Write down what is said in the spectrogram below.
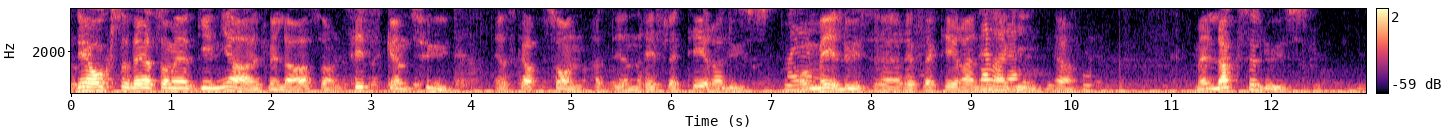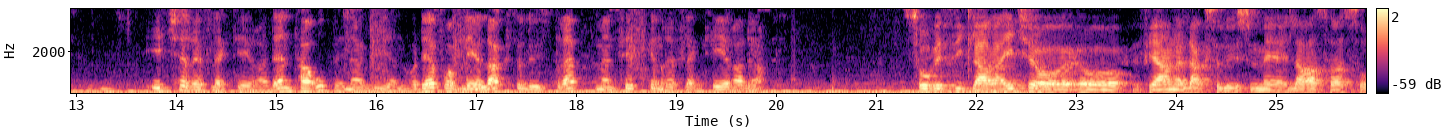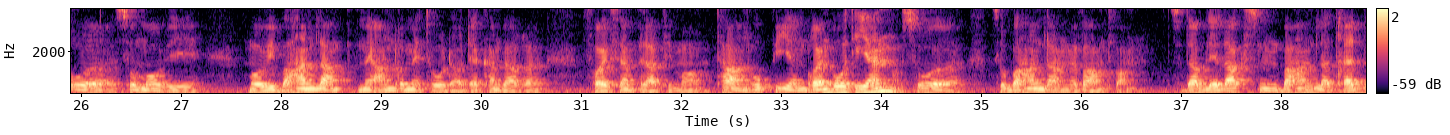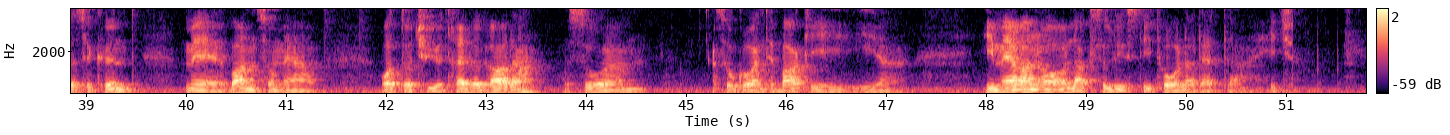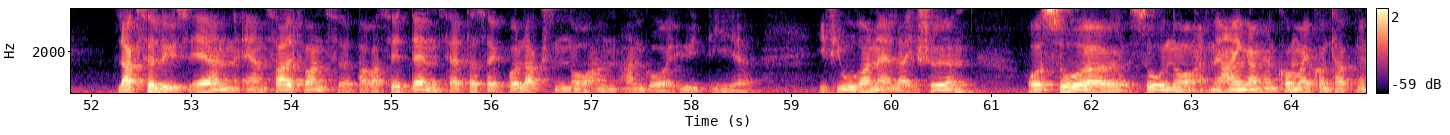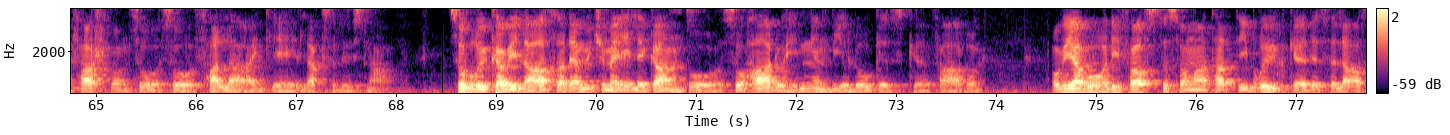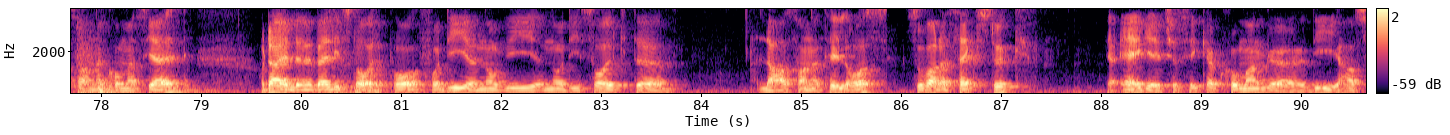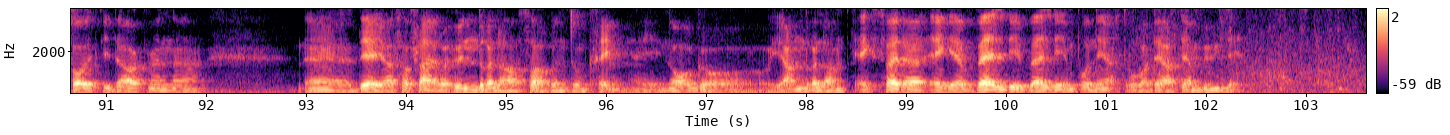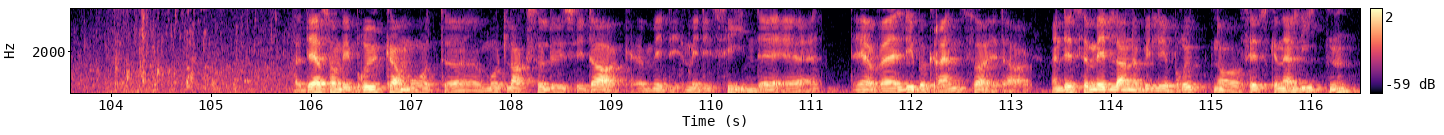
Det er også det som er genialt med laseren. Fiskens hud er skapt sånn at den reflekterer lys. Og med lys eh, reflekterer den energi. Ja. Men lakselus ikke reflekterer. Den tar opp energien. og Derfor blir lakselus drept, men fisken reflekterer det. Så hvis vi klarer ikke å, å fjerne lakselusen med laser, så, så må, vi, må, vi, behandle den med andre metoder. Det kan være f.eks. at vi må ta den opp i en brønnbåt igjen, og så, så behandle den med varmt vann. Så da blir laksen behandla 30 sekunder med vann som er 28-30 grader. Og så, um, så går en tilbake i, i, uh, i merdene, og lakselus de tåler dette ikke. Lakselus er en, en saltvannsparasitt. Den setter seg på laksen når han, han går ut i, uh, i, fjordene eller i sjøen. Og så, uh, så når, med en gang han kommer i kontakt med ferskvann, så, så faller egentlig lakselusen av. Så bruker vi laser. Det er mye mer elegant, og så har du ingen biologisk eh, fare. Og vi har vært de første som har tatt i bruk eh, disse laserne kommersielt. Og det er jeg veldig stolt på, fordi eh, når, vi, når de solgte laserne til oss, så var det seks stykk. Ja, jeg er ikke sikker hvor mange de har solgt i dag, men det er iallfall flere hundre laser rundt omkring i Norge og i andre land. Jeg sier det, jeg er veldig, veldig imponert over det at det er mulig. Det som vi bruker mot, uh, mot lakselus i dag, eh, med, medisin, det er, det er veldig begrensa i dag. Men disse midlene blir brukt når fisken er liten.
